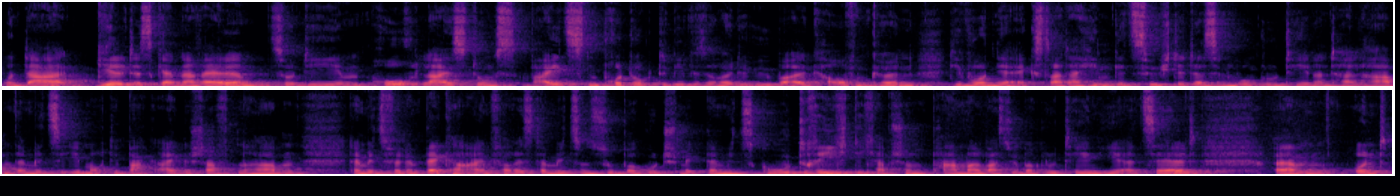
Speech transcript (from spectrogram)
Und da gilt es generell, so die Hochleistungs-Weizenprodukte, die wir so heute überall kaufen können, die wurden ja extra dahin gezüchtet, dass sie einen hohen Glutenanteil haben, damit sie eben auch die Backeigenschaften haben, damit es für den Bäcker einfach ist, damit es uns super gut schmeckt, damit es gut riecht. Ich habe schon ein paar Mal was über Gluten hier erzählt. Ähm, und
